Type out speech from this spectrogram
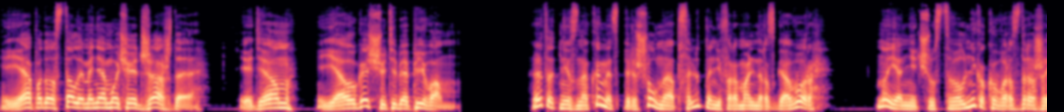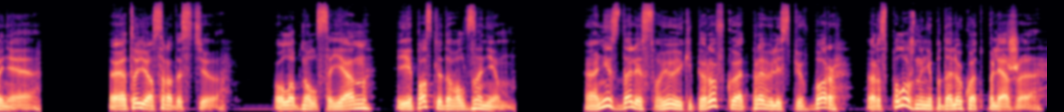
Я подустал и меня мучает жажда. Идём, я угощу тебя пивом». Этот незнакомец перешёл на абсолютно неформальный разговор, но я не чувствовал никакого раздражения. «Это я с радостью», — улыбнулся Ян и последовал за ним. Они сдали свою экипировку и отправились в пивбар, расположенный неподалёку от пляжа.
